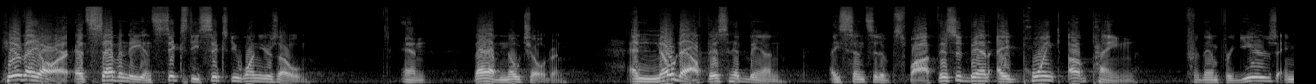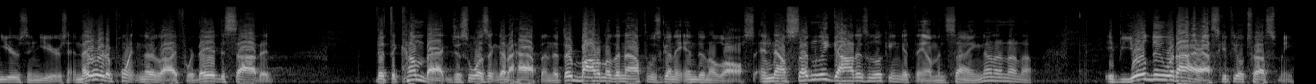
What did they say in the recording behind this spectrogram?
Here they are at 70 and 60, 61 years old, and they have no children. And no doubt this had been a sensitive spot. This had been a point of pain for them for years and years and years. And they were at a point in their life where they had decided that the comeback just wasn't going to happen, that their bottom of the ninth was going to end in a loss. And now suddenly God is looking at them and saying, No, no, no, no. If you'll do what I ask, if you'll trust me,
